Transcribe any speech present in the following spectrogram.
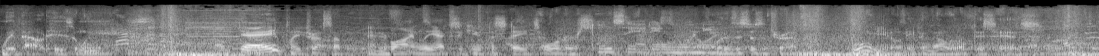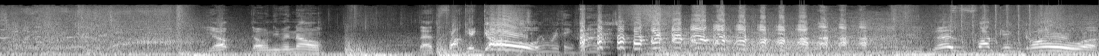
without his wings. Okay. Play dress up and blindly execute the state's orders. Don't say I didn't warn you. What if this is a trap? You don't even know what this is. Yep. Don't even know. Let's fucking go. When were they raised? Let's fucking go.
